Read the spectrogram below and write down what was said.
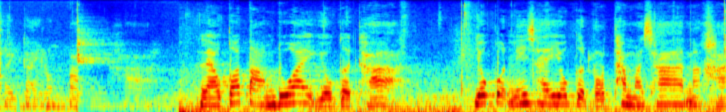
ใส่ไก่ลงไป แล้วก็ตามด้วยโยเกิร์ตค่ะ โยเกิร์ตนี่ใช้โยเกิร์ตรสธรรมชาตินะคะ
